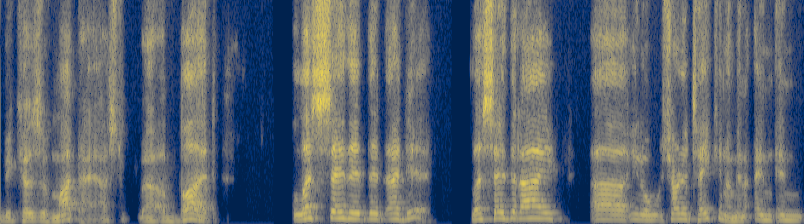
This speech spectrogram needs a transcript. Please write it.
because of my past, uh, but let's say that that I did. Let's say that I, uh, you know, started taking them and and and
